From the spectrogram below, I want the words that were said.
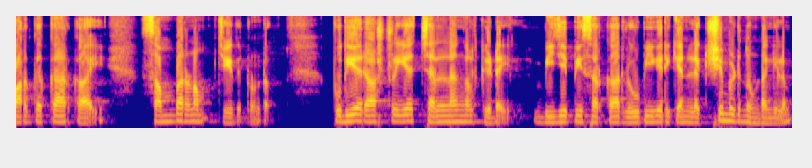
വർഗക്കാർക്കായി സംവരണം ചെയ്തിട്ടുണ്ട്. പുതിയ രാഷ്ട്രീയ ചലനങ്ങൾക്കിടയിൽ ബി സർക്കാർ രൂപീകരിക്കാൻ ലക്ഷ്യമിടുന്നുണ്ടെങ്കിലും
